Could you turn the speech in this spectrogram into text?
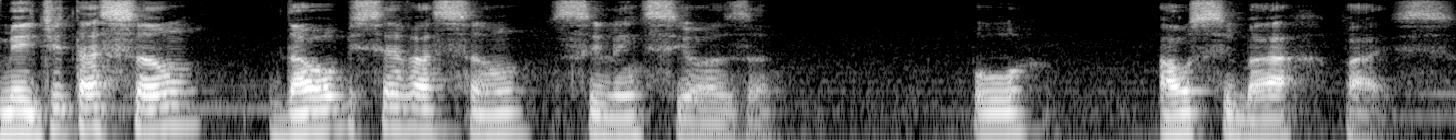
Meditação da Observação Silenciosa por Alcibar Paz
